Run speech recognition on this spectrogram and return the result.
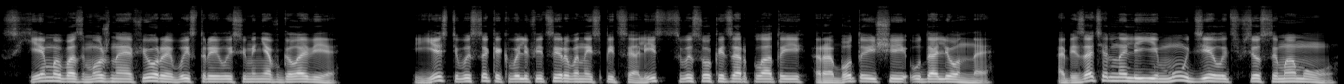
Схема возможной аферы выстроилась у меня в голове. Есть высококвалифицированный специалист с высокой зарплатой, работающий удаленно. Обязательно ли ему делать все самому,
